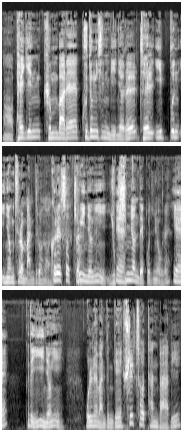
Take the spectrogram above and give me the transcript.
어, 백인 금발의 구등신 미녀를 제일 이쁜 인형처럼 만들어 놓은 그랬었죠. 그 인형이 60년 됐거든요, 올해. 예. 근데 이 인형이 원래 만든 게 휠체어 탄 바비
